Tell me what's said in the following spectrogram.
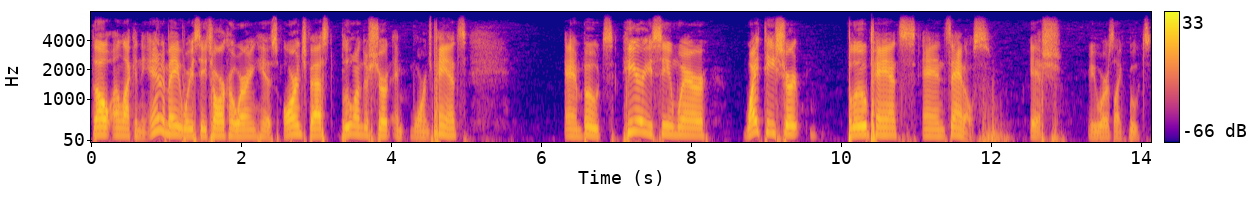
Though, unlike in the anime, where you see Toriko wearing his orange vest, blue undershirt, and orange pants, and boots, here you see him wear white t-shirt, blue pants, and sandals. Ish. He wears like boots.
